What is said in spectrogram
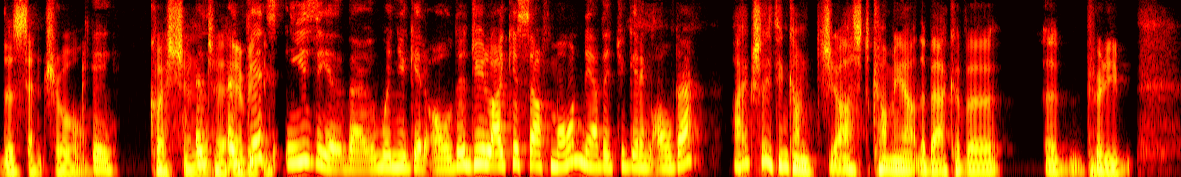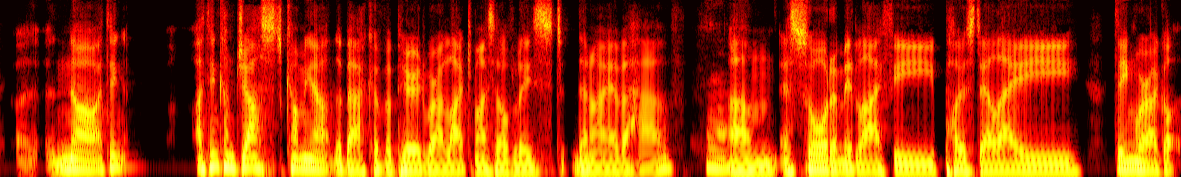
the central Okay. question It, to it everything. It gets easier though when you get older. Do you like yourself more now that you're getting older? I actually think I'm just coming out the back of a a pretty uh, no, I think I think I'm just coming out the back of a period where I liked myself least than I ever have. Yeah. Um, a sort of midlifey post LA thing where I got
